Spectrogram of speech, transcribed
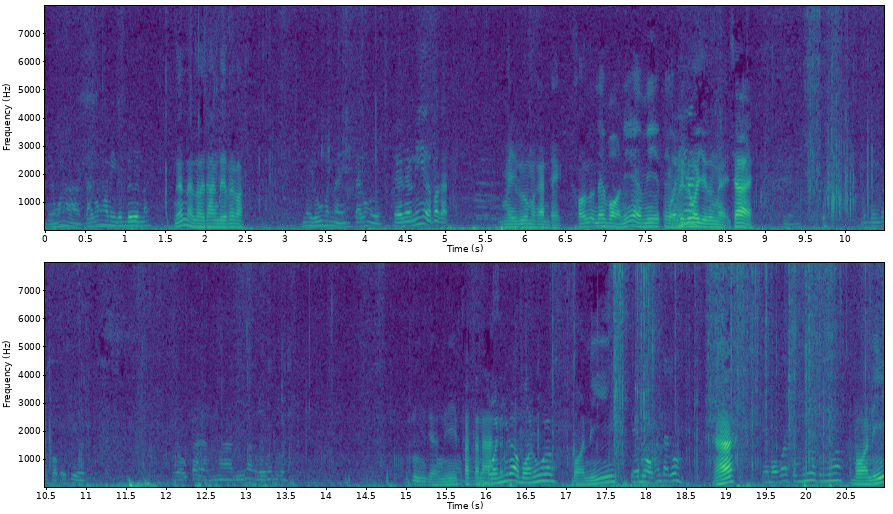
เดี๋ยวว่าตากล้องเขามีคนเดินนะนั่นน่ะรอยทางเดินไหมบังไม่รู้มันไหนตากล้องเออแต่แถวนี้เออประกาศไม่รู้เหมือนกันแต่เขาในบ่อนี้อะมีแต่บ่อนี้ไม่รู้นะว่าอยู่ตรงไหนใช่มันเดินตะขบไอ้เฟียวเรากำลังมาดีมากเลยนะทุกคน นี่เดี๋ยวนี้พัฒนาบ่อนี้เราบ่อนู้นเราบ่อนี้แกบอกมันตากล้องฮะแกบอกว่าตรงนี้ตรงนี้บ่อนี้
